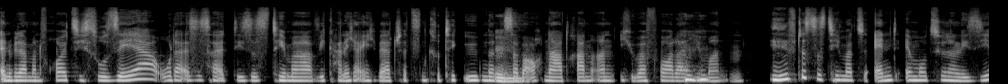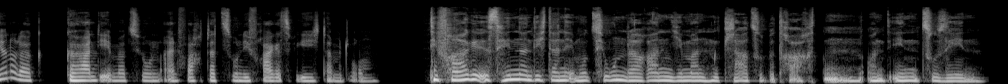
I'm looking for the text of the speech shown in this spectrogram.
entweder man freut sich so sehr oder es ist halt dieses Thema, wie kann ich eigentlich wertschätzen, Kritik üben, dann mhm. ist aber auch nah dran an, ich überfordere mhm. jemanden. Hilft es, das Thema zu entemotionalisieren oder gehören die Emotionen einfach dazu. Und die Frage ist, wie gehe ich damit um? Die Frage ist, hindern dich deine Emotionen daran, jemanden klar zu betrachten und ihn zu sehen?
